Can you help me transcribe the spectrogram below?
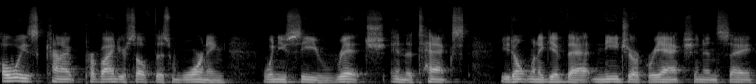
always kind of provide yourself this warning when you see rich in the text. You don't want to give that knee jerk reaction and say,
